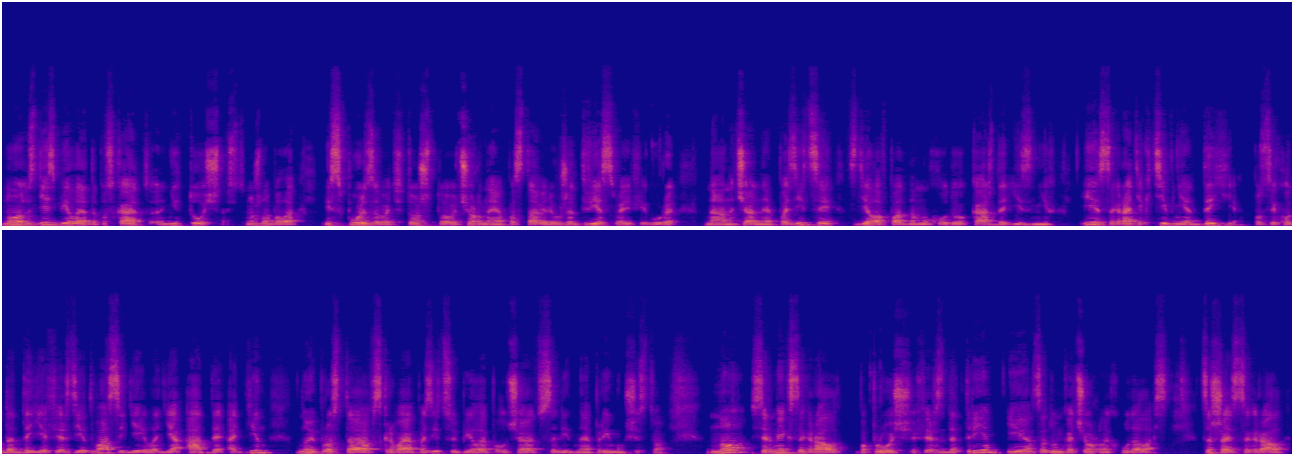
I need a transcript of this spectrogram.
Но здесь белые допускают неточность. Нужно было использовать то, что черные поставили уже две свои фигуры на начальные позиции, сделав по одному ходу каждой из них, и сыграть активнее DE. После хода DE ферзь E2 с идеей ладья А, D1, ну и просто вскрывая позицию, белые получают солидное преимущество. Но Сермек сыграл попроще, ферзь D3, и задумка черных удалась. C6 сыграл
